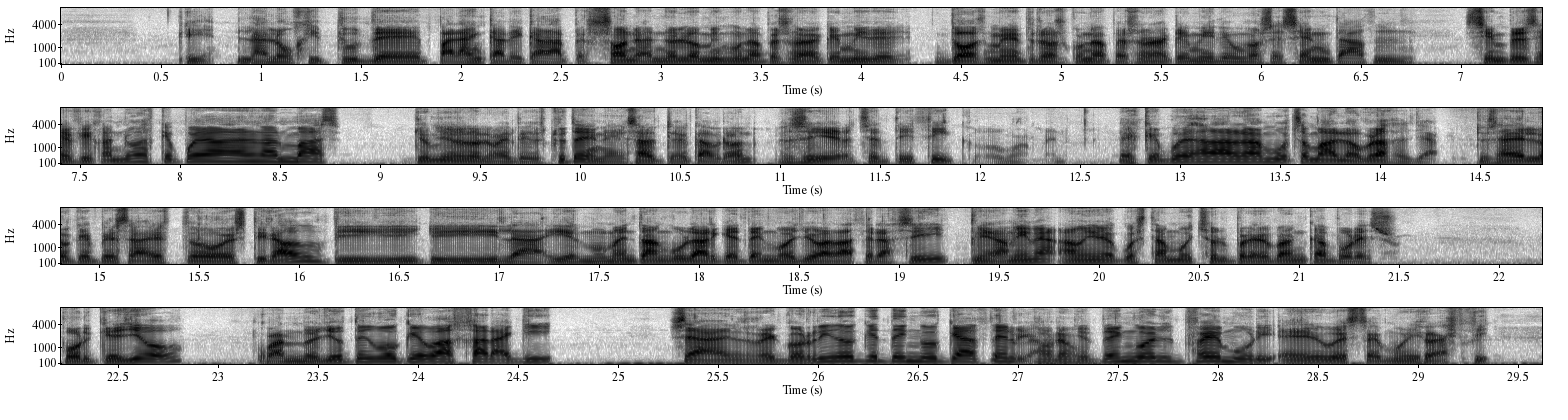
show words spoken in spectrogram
y la longitud de palanca de cada persona. No es lo mismo una persona que mide dos metros con una persona que mide unos 60. Mm. Siempre se fijan, no, es que puede alargar más. Yo mido los 92, tú también eres alto, ¿eh, cabrón? Sí, 85. más o menos. Es que puedes alargar mucho más los brazos ya. ¿Tú sabes lo que pesa esto estirado? Y, y, la, y el momento angular que tengo yo al hacer así, mira, a mí, me, a mí me cuesta mucho el press banca por eso. Porque yo, cuando yo tengo que bajar aquí, o sea, el recorrido que tengo que hacer, Claro. porque tengo el fémur, y- el fémur,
